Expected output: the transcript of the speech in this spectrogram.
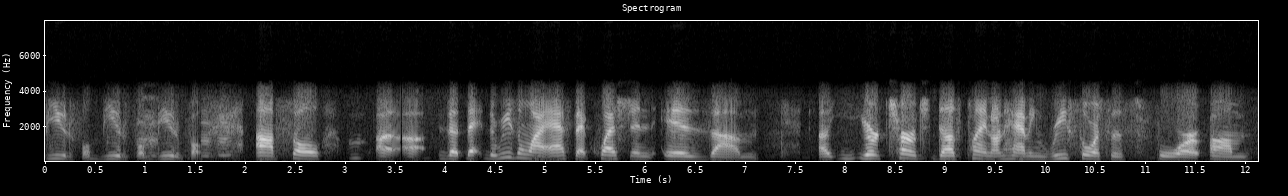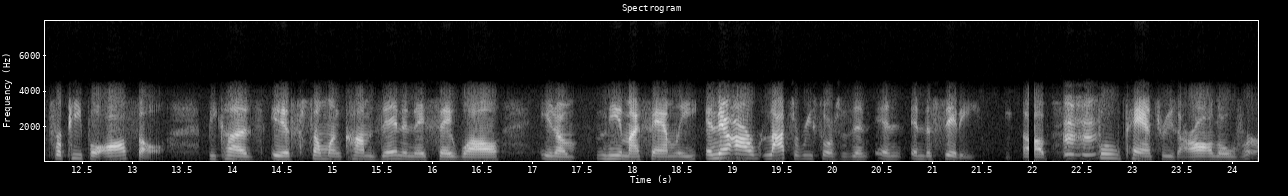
Beautiful. Beautiful. Mm-hmm. Beautiful. Mm-hmm. Uh, so uh, uh, the, the the reason why I asked that question is um, uh, your church does plan on having resources for um, for people also, because if someone comes in and they say, well, you know, me and my family, and there are lots of resources in in, in the city. Uh, mm-hmm. Food pantries are all over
